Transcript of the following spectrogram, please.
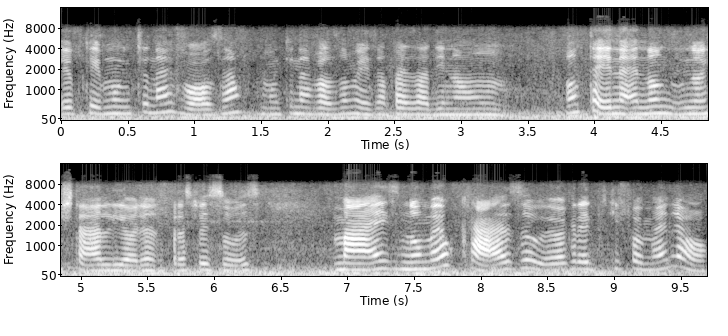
eu fiquei muito nervosa, muito nervosa mesmo, apesar de não, não ter, né, não, não estar ali olhando para as pessoas. Mas no meu caso, eu acredito que foi melhor.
